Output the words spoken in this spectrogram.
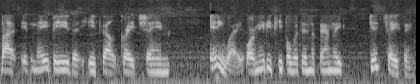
But it may be that he felt great shame anyway, or maybe people within the family did say things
